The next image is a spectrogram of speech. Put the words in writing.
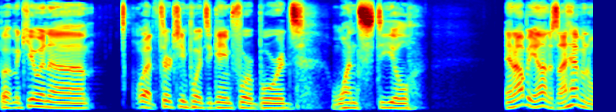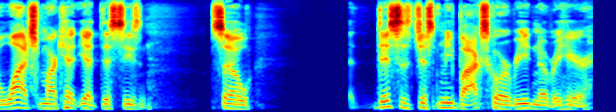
But McEwen, uh, what, 13 points a game, four boards, one steal. And I'll be honest, I haven't watched Marquette yet this season. So this is just me box score reading over here.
